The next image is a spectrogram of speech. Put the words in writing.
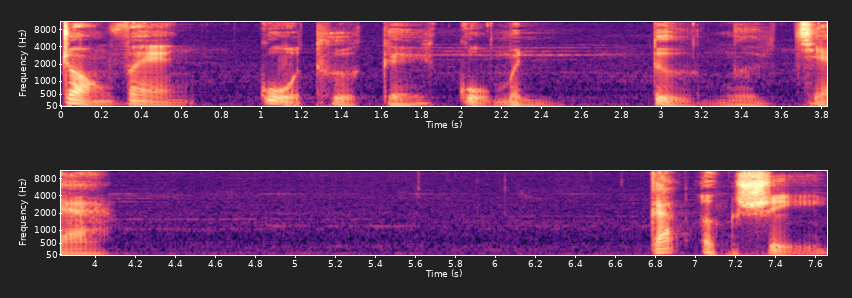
trọn vẹn của thừa kế của mình từ người cha các ẩn sĩ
